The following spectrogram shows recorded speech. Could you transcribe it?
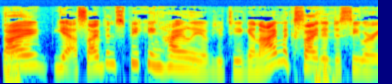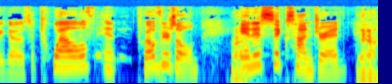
I yes, I've been speaking highly of you, Deegan. I'm excited to see where he goes at 12, 12 years old Right. in his 600, Yeah,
